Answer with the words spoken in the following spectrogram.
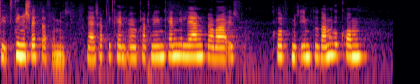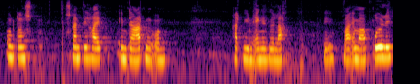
sie ist wie eine Schwester für mich. Ja, ich habe die Ken äh, Kathleen kennengelernt, da war ich kurz mit ihm zusammengekommen. Und dann stand sie halt im Garten und hat wie ein Engel gelacht. Sie war immer fröhlich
